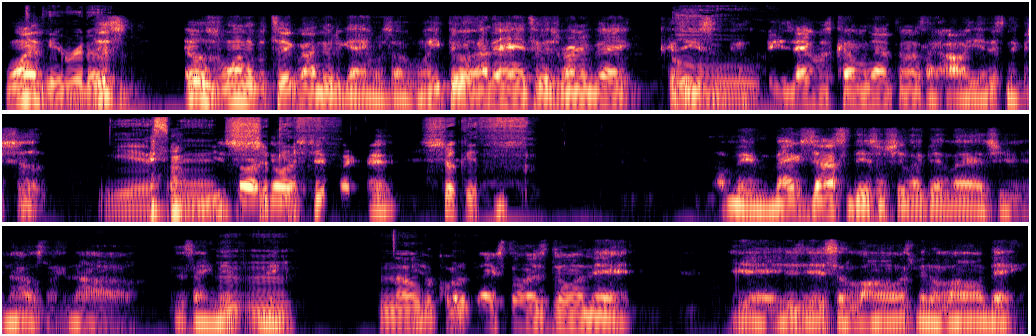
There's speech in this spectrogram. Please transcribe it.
One Get rid of this. It was one in particular. I knew the game was over when he threw an underhand to his running back because. BJ was coming after him. I was like, oh yeah, this nigga shook. Yes, man. you start doing Shooketh. shit like that. Shooketh. I mean, Max Johnson did some shit like that last year, and I was like, nah, this ain't it for me. No. Your quarterback starts doing that. Yeah, it's, it's a long. It's been a long day.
